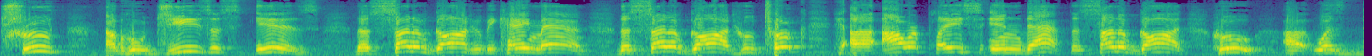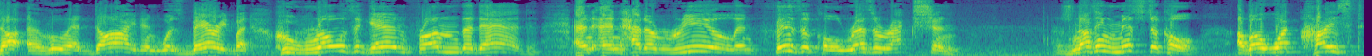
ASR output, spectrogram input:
truth of who Jesus is the Son of God who became man, the Son of God who took uh, our place in death, the Son of God who uh, was di- uh, who had died and was buried, but who rose again from the dead and, and had a real and physical resurrection. There's nothing mystical about what Christ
